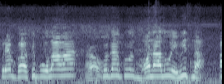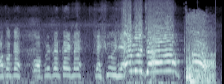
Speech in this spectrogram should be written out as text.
પ્રેમ ભાવથી બોલાવા કોઈ કોઈ મોન આલુ એવી જ ના આ તો કે ઓપરેટર કઈ એટલે શું જાઉં.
